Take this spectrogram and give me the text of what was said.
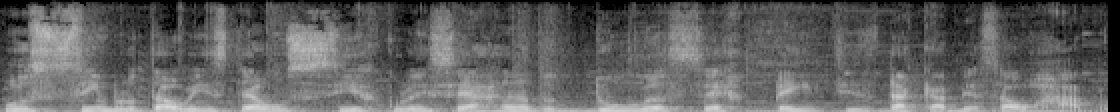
O símbolo taoísta é um círculo encerrando duas serpentes da cabeça ao rabo.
